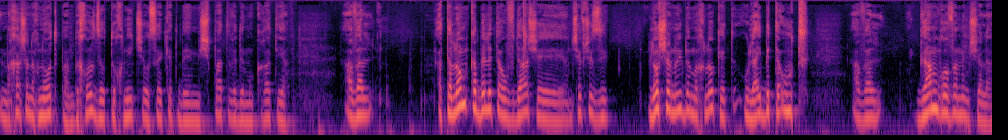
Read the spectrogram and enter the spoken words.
מאחר שאנחנו עוד פעם, בכל זאת תוכנית שעוסקת במשפט ודמוקרטיה, אבל אתה לא מקבל את העובדה שאני חושב שזה לא שנוי במחלוקת, אולי בטעות, אבל גם רוב הממשלה,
